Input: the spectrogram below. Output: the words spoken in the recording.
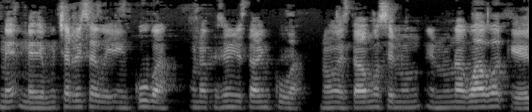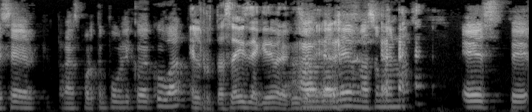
me, me dio mucha risa, güey, en Cuba, una ocasión yo estaba en Cuba, ¿no? Estábamos en un, en una guagua, que es el transporte público de Cuba, El Ruta 6 de aquí de Veracruz. ándale, más o menos, este,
